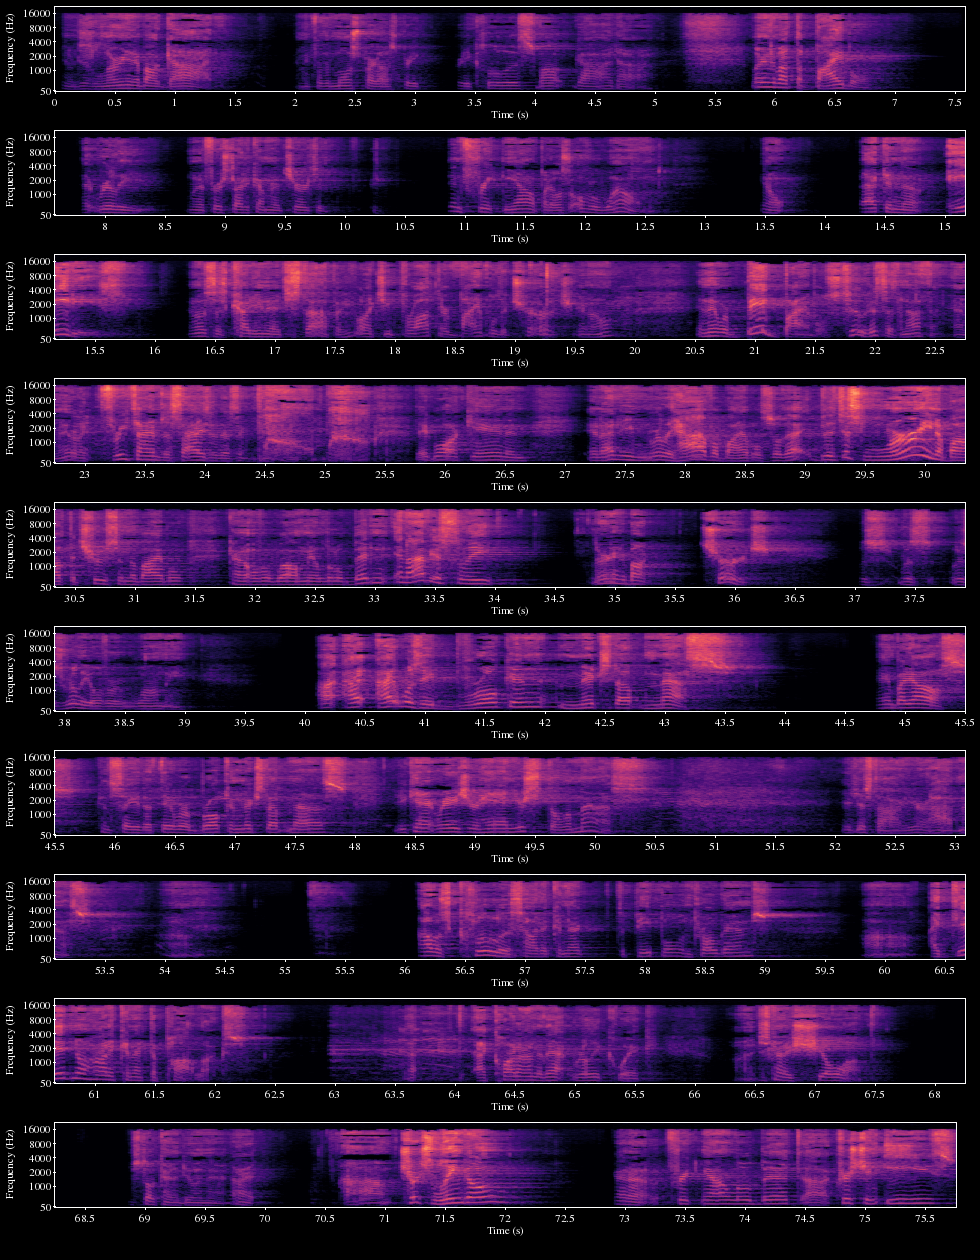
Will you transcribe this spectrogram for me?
you know, just learning about God. I mean, for the most part, I was pretty pretty clueless about God. Uh, learning about the Bible, that really when I first started coming to church, it, didn't freak me out, but I was overwhelmed. You know, back in the 80s, you know, this is cutting edge stuff, but people actually brought their Bible to church, you know. And they were big Bibles, too. This is nothing. I mean, they were like three times the size of this. They'd walk in, and, and I didn't even really have a Bible. So that, but just learning about the truths in the Bible kind of overwhelmed me a little bit. And, and obviously, learning about church was, was, was really overwhelming. I, I, I was a broken, mixed up mess. Anybody else can say that they were a broken, mixed up mess? You can't raise your hand, you're still a mess. You just are. You're a hot mess. Um, I was clueless how to connect to people and programs. Uh, I did know how to connect to potlucks. I caught on to that really quick. Uh, just kind of show up. I'm still kind of doing that. All right. Um, church lingo kind of freaked me out a little bit. Uh, Christianese.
